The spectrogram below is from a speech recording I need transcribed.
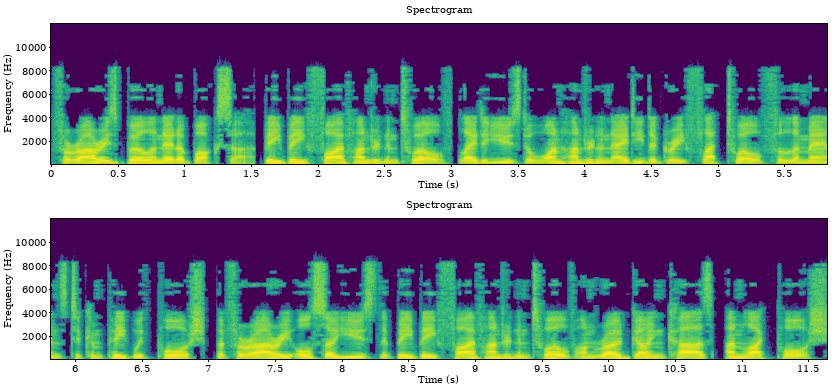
Ferrari's Berlinetta Boxer BB 512 later used a 180 degree flat 12 for Le Mans to compete with Porsche, but Ferrari also used the BB 512 on road-going cars, unlike Porsche.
